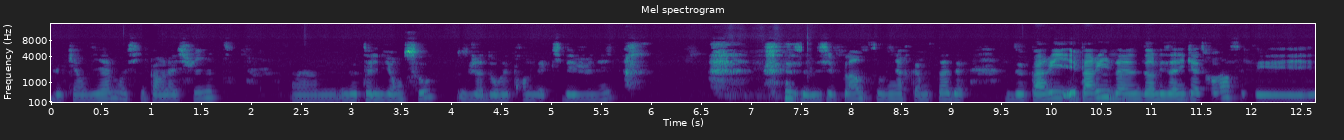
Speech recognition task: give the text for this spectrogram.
Le 15e aussi par la suite, l'hôtel Lianceau, où j'adorais prendre mes petits déjeuners. j'ai plein de souvenirs comme ça de, de Paris. Et Paris, dans, les années 80, c'était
